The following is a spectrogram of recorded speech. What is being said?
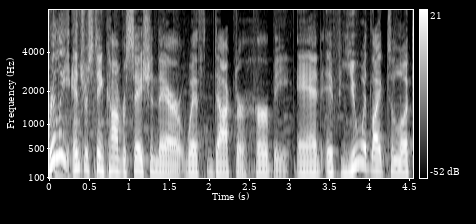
Really interesting conversation there with Dr. Herby. And if you would like to look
